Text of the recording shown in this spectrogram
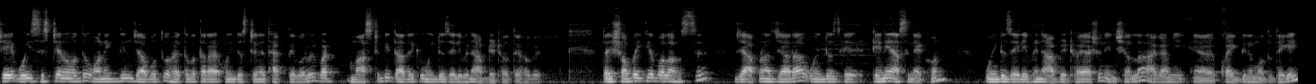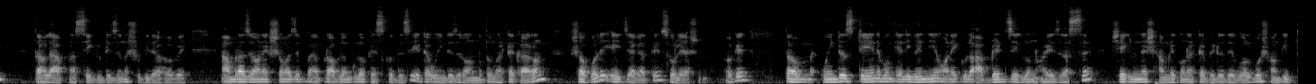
সেই ওই সিস্টেমের মধ্যে অনেক দিন যাবত হয়তো তারা উইন্ডোজ টেনে থাকতে পারবে বাট মাস্ট বি তাদেরকে উইন্ডোজ ইলেভেনে আপডেট হতে হবে। তাই সবাইকে বলা হচ্ছে যে আপনারা যারা উইন্ডোজ টেনে আসেন এখন উইন্ডোজ ইলেভেনে আপডেট হয়ে আসুন, ইনশাল্লাহ আগামী কয়েকদিনের মধ্যে থেকেই তাহলে আপনার সিকিউরিটির জন্য সুবিধা হবে। আমরা যে অনেক সময় যে প্রবলেমগুলো ফেস করতেছি, এটা উইন্ডোজের অন্যতম একটা কারণ। সকলে এই জায়গাতে চলে আসুন ওকে তো উইন্ডোজ টেন এবং ইলেভেন নিয়ে অনেকগুলো আপডেট যেগুলো হয়ে যাচ্ছে, সেগুলো নিয়ে সামনে কোনো একটা ভিডিওতে বলব। সংক্ষিপ্ত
